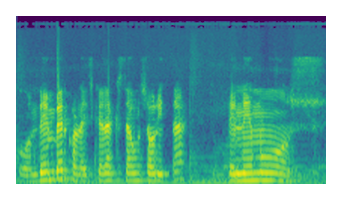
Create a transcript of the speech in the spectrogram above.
con Denver, con la izquierda que estamos ahorita, tenemos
